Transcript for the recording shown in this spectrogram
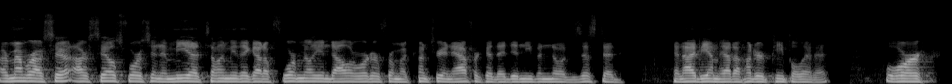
I remember our, our sales force in EMEA telling me they got a $4 million order from a country in Africa they didn't even know existed, and IBM had 100 people in it. Or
